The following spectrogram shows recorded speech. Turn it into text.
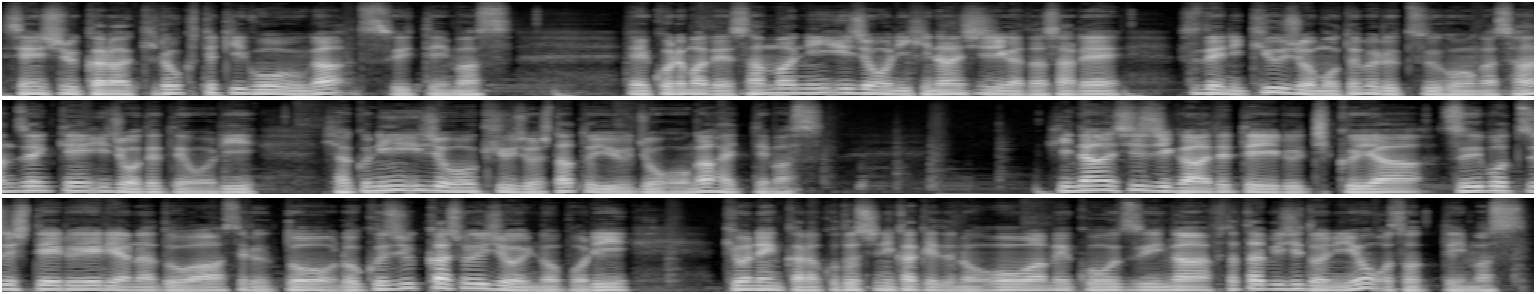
先週から記録的豪雨が続いています。えー、これまで3万人以上に避難指示が出され、すでに救助を求める通報が3000件以上出ており、100人以上を救助したという情報が入っています。避難指示が出ている地区や水没しているエリアなどを合わせると60カ所以上に上り去年から今年にかけての大雨洪水が再びシドニーを襲っています。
